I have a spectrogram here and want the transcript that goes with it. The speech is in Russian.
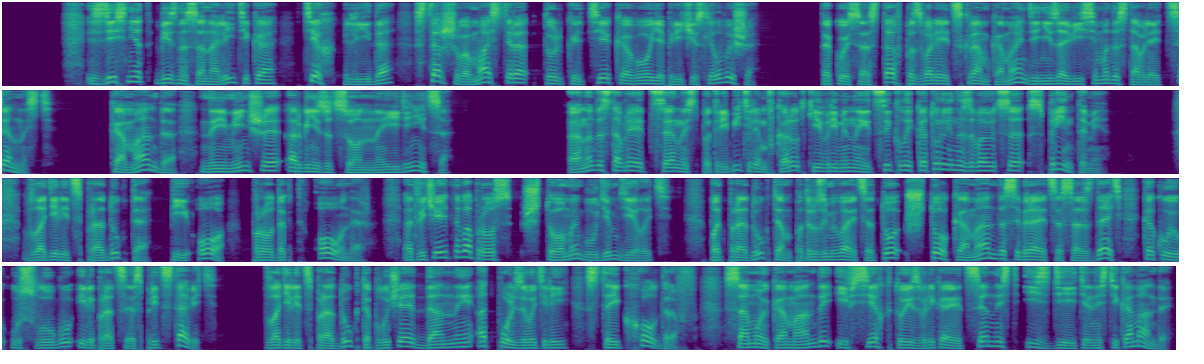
Здесь нет бизнес-аналитика, тех-лида, старшего мастера, только те, кого я перечислил выше. Такой состав позволяет скрам-команде независимо доставлять ценность. Команда — наименьшая организационная единица. Она доставляет ценность потребителям в короткие временные циклы, которые называются спринтами. Владелец продукта — PO, Product Owner — отвечает на вопрос «что мы будем делать?». Под продуктом подразумевается то, что команда собирается создать, какую услугу или процесс представить. Владелец продукта получает данные от пользователей, стейкхолдеров, самой команды и всех, кто извлекает ценность из деятельности команды.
